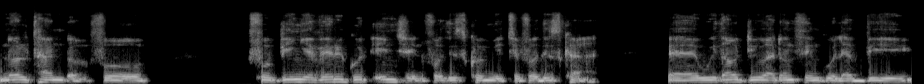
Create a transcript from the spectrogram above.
Noltando, for for being a very good engine for this committee, for this car. Uh, without you, I don't think we'll be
